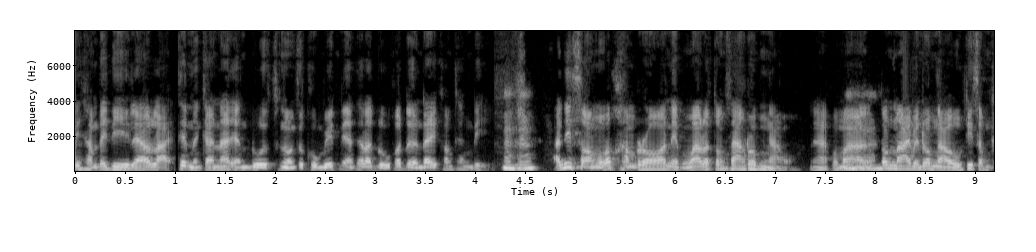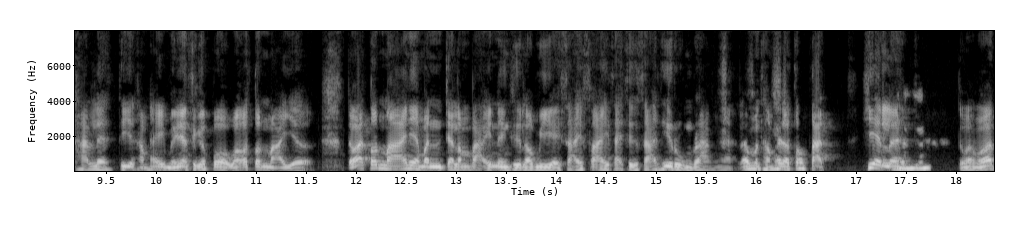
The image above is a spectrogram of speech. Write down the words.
ที่ทำได้ดีแล้วหลายเส้นเหมือนกันนะอย่างดูถนนสุขุมวิทเนี่ยถ้าเราดูก็เดินได้ค่อนข้างดีอือฮึอันที่สองผมว่าความร้อนเนี่ยผมว่าเราต้องสร้างร่มเงานะผมว่าอืมต้นไม้เป็นร่มเงาที่สำคัญเลย ที่จะทำให้เหมือนอย่างสิงคโปร์ผมว่าก็ต้นไม้เยอะ แต่ว่าต้นไม้เนี่ยมันจะลำบากนิดนึงคือเรามีไอ้สายไฟสายสื่อสารที่รุงรังอะแล้วมันทำให้เราต้องตัดเฮี้ยนเลยอือฮึ ถูกไหมผมว่า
